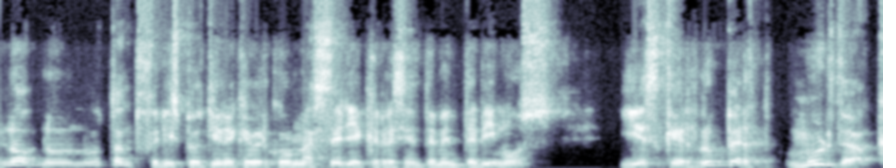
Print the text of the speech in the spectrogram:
no, no, no tanto feliz, pero tiene que ver con una serie que recientemente vimos, y es que Rupert Murdoch,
